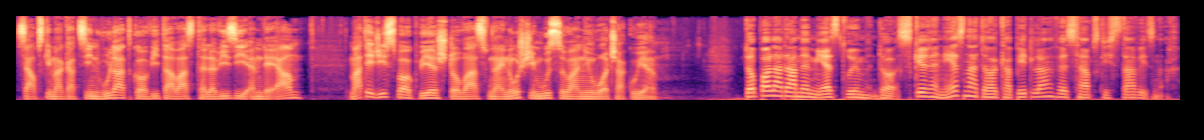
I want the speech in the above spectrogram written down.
Serbski magazin Wulatko wita was telewizji MDR. Matej Dzisłok wiesz, to was w najnowszym usywaniu oczekuje. Dopoladamy mjezdrym do skiery neznatego kapitla w serbskich stawiznach.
